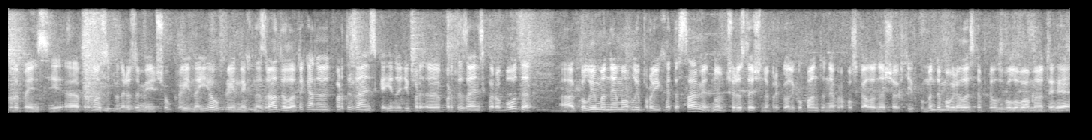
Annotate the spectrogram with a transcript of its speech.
коли пенсії е, приносять. Вони розуміють, що Україна є, Україна їх не зрадила. Така навіть партизанська, іноді е, партизанська робота. А коли ми не могли проїхати самі, ну через те, що, наприклад, окупанти не пропускали нашу автівку, ми домовлялися, наприклад, з головами ОТГ,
